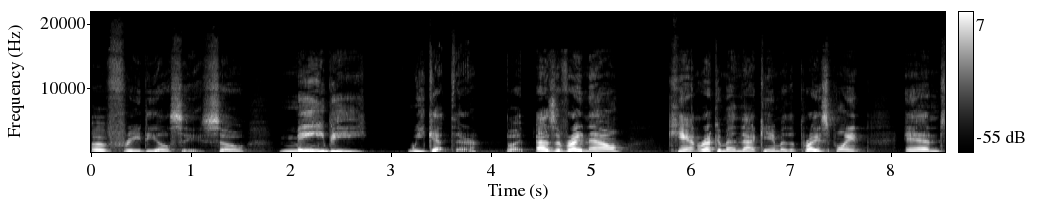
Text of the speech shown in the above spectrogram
of free DLC. So maybe we get there. But as of right now, can't recommend that game at the price point. And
